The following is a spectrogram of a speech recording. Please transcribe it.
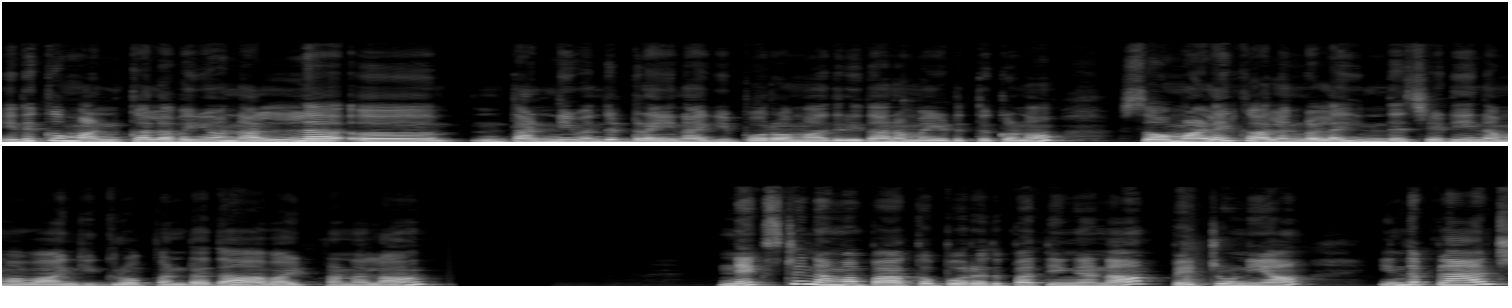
இதுக்கு மண் கலவையும் நல்ல தண்ணி வந்து ட்ரைன் ஆகி போகிற மாதிரி தான் நம்ம எடுத்துக்கணும். ஸோ மழைக்காலங்களில் இந்த செடி நம்ம வாங்கி க்ரோ பண்ணுறத அவாய்ட் பண்ணலாம். நெக்ஸ்ட்டு நம்ம பார்க்க போகிறது பார்த்திங்கன்னா பெட்ரோனியா இந்த பிளான்ட்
